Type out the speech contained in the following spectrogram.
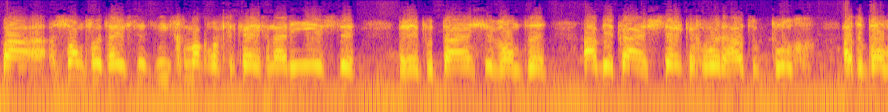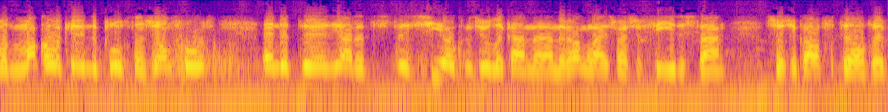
Maar eh, Zandvoort heeft het niet gemakkelijk gekregen na de eerste reportage, want de ABK is sterker geworden, houdt de, ploeg, houdt de bal wat makkelijker in de ploeg dan Zandvoort. En dat, eh, ja, dat, dat zie je ook natuurlijk aan, aan de ranglijst waar ze vierde staan, zoals ik al verteld heb.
